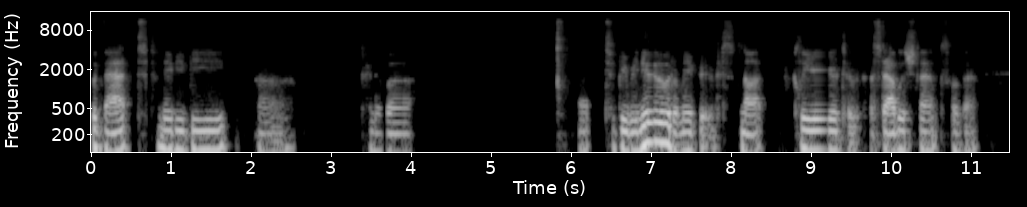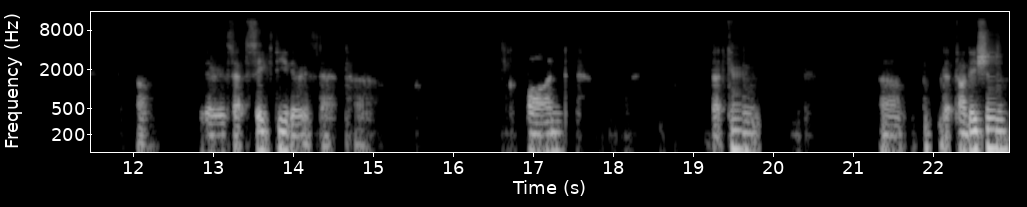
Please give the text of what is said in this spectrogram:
would that maybe be uh, kind of a to be renewed, or maybe if it's not clear to establish that so that um, there is that safety, there is that uh, bond that can um, that foundation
